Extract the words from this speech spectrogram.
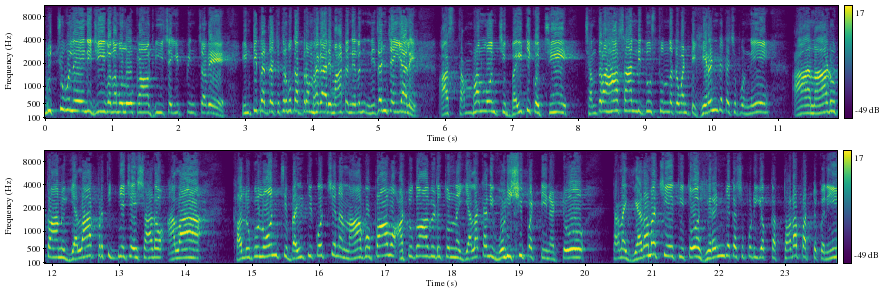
మృత్యువులేని జీవనము లోకాధీశ ఇప్పించవే. ఇంటి పెద్ద చతుర్ముఖ బ్రహ్మగారి మాట నిజం చెయ్యాలి. ఆ స్తంభంలోంచి బయటికొచ్చి చంద్రహాసాన్ని దూస్తున్నటువంటి హిరణ్యకశిపుణ్ణి ఆనాడు తాను ఎలా ప్రతిజ్ఞ చేశాడో అలా కలుగులోంచి బయటికొచ్చిన నాగుపాము అటుగా విడుతున్న ఎలకని ఒడిసి పట్టినట్టు తన ఎడమ చేతితో హిరణ్యకశుపుడి యొక్క తొడ పట్టుకుని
